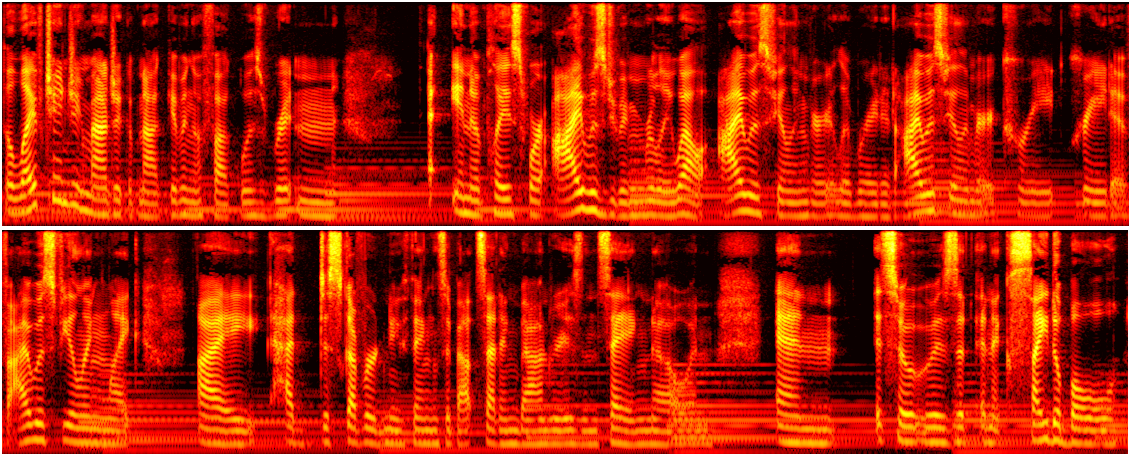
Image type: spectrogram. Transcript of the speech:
The life-changing magic of not giving a fuck was written uh, in a place where I was doing really well. I was feeling very liberated. I was feeling very create, creative. I was feeling like I had discovered new things about setting boundaries and saying no and and so it was an excitable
